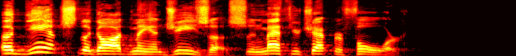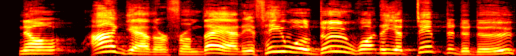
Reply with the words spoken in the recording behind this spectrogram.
against the God man Jesus in Matthew chapter 4. Now, I gather from that if he will do what he attempted to do,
